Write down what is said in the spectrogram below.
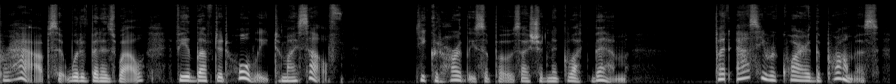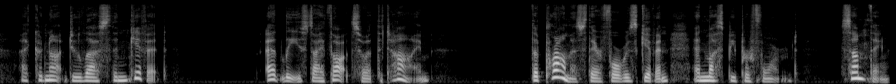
Perhaps it would have been as well if he had left it wholly to myself. He could hardly suppose I should neglect them. But as he required the promise, I could not do less than give it. At least I thought so at the time. The promise, therefore, was given and must be performed. Something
